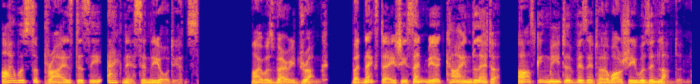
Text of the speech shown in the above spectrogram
I was surprised to see Agnes in the audience. I was very drunk, but next day she sent me a kind letter asking me to visit her while she was in London.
